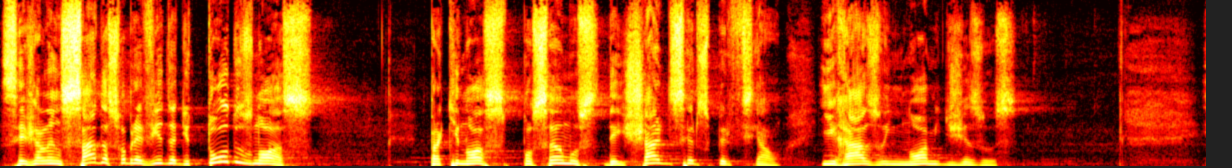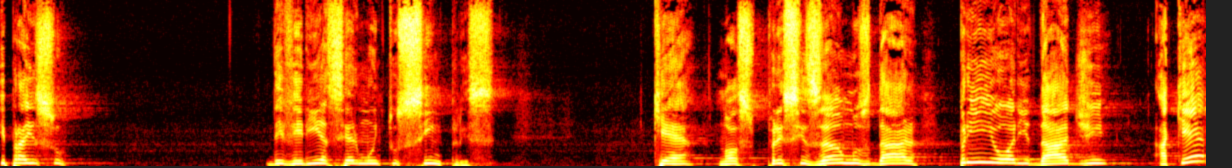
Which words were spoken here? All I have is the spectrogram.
seja lançada sobre a vida de todos nós, para que nós possamos deixar de ser superficial e raso em nome de Jesus. E para isso, deveria ser muito simples, que é nós precisamos dar prioridade a quê?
